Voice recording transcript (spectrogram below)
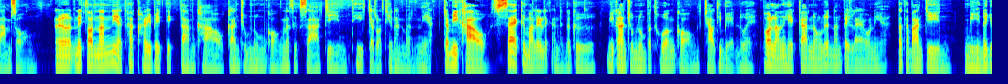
2532 ในตอนนั้นเนี่ยถ้าใครไปติดตามข่าวการชุมนุมของนักศึกษาจีนที่จังหวัดเทียนนันเหมินเนี่ยจะมีข่าวแทรกขึ้นมาเล็กๆ อันหนึ่งก็คือ มีการชุมนุมประท้วงของชาวทิเบตด้วย พอหลังเหตุการณ์นองเลือดนั้นไปแล้วเนี่ยรัฐบาลจีนมีนโย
